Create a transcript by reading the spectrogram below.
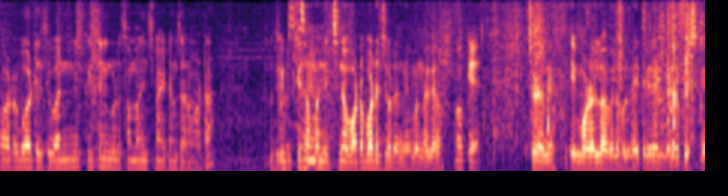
వాటర్ బాటిల్స్ ఇవన్నీ కిచెన్ కూడా సంబంధించిన ఐటమ్స్ అనమాట కిడ్స్కి సంబంధించిన వాటర్ బాటిల్స్ కూడా ఉన్నాయి మన దగ్గర. ఓకే చూడండి ఈ మోడల్లో అవైలబుల్ ఉన్నాయి త్రీ నైన్ రూపీస్కి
